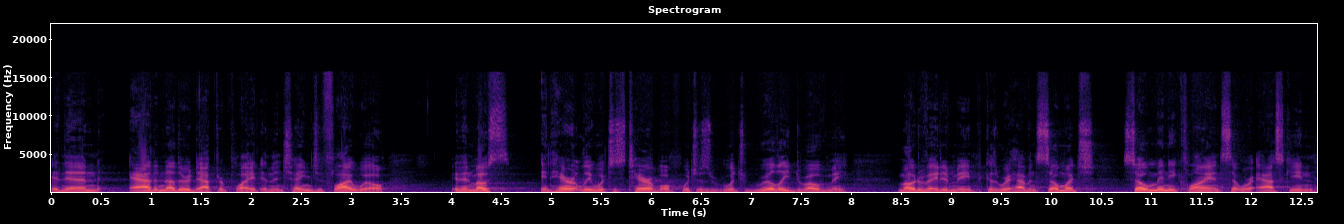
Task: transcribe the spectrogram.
and then add another adapter plate and then change the flywheel. And then most inherently, which is terrible, which is which really drove me, motivated me because we are having so much, so many clients that were asking,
